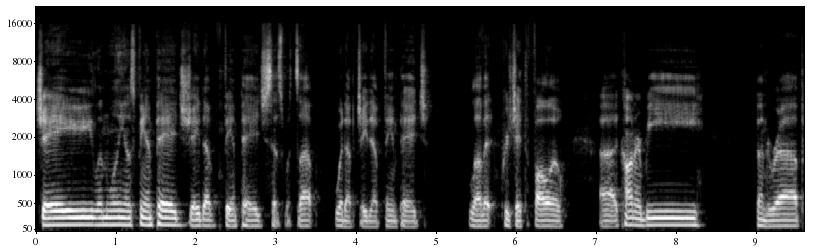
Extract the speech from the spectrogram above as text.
Jalen Williams fan page, J Dub fan page says, "What's up? What up, J Dub fan page? Love it. Appreciate the follow." Uh, Connor B, Thunder Up.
